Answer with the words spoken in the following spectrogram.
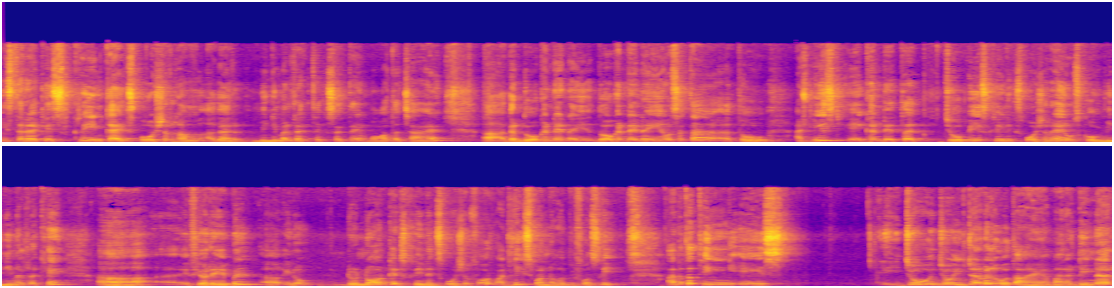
इस तरह के स्क्रीन का एक्सपोजर हम अगर मिनिमल रख सकते हैं बहुत अच्छा है अगर दो घंटे नहीं दो घंटे नहीं हो सकता तो एटलीस्ट एक घंटे तक जो भी स्क्रीन एक्सपोजर है उसको मिनिमल रखें if you are able you know not get screen exposure for at least one hour before sleep. Another thing is जो जो इंटरवल होता है हमारा डिनर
